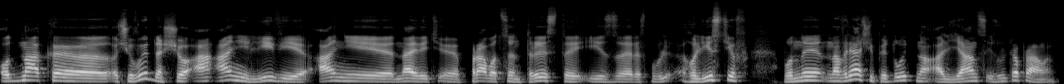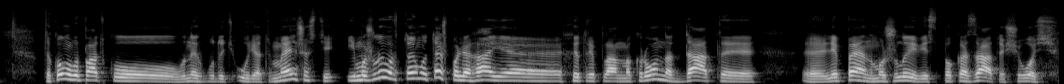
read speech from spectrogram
Однак е, очевидно, що ані ліві, ані навіть е, правоцентристи із республі... голістів вони навряд чи підуть на альянс із ультраправим. В такому випадку у них будуть уряд меншості, і можливо в тому теж полягає хитрий план Макрона дати е, Ліпен можливість показати, що ось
